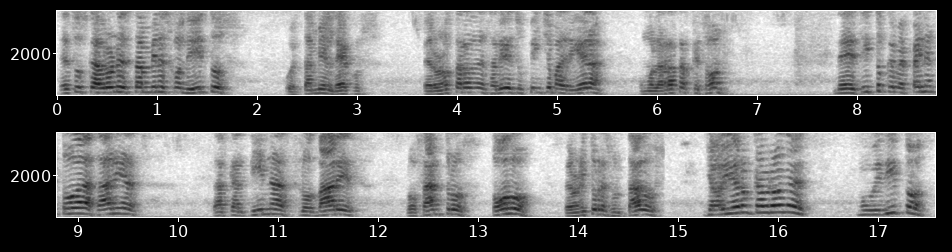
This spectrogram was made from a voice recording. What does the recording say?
estos cabrones están bien escondiditos o están bien lejos. Pero no tardan en salir en su pinche madriguera, como las ratas que son. Necesito que me peinen todas las áreas. Las cantinas, los bares, los antros, todo. Pero necesito resultados. ¿Ya oyeron, cabrones? Moviditos.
